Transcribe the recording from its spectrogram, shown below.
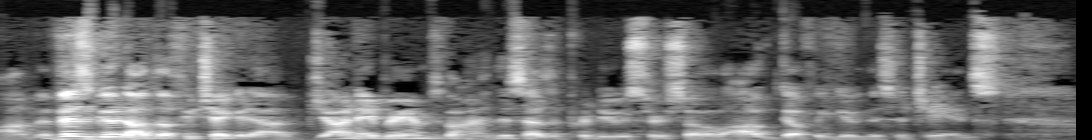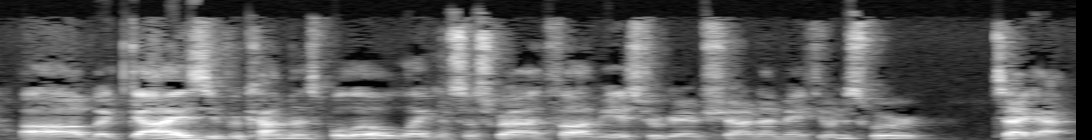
Um, if it's good, I'll definitely check it out. John Abraham's behind this as a producer, so I'll definitely give this a chance. Uh, but guys, leave your comments below, like and subscribe, follow me Instagram, Shawn I Mathew underscore. Tag.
